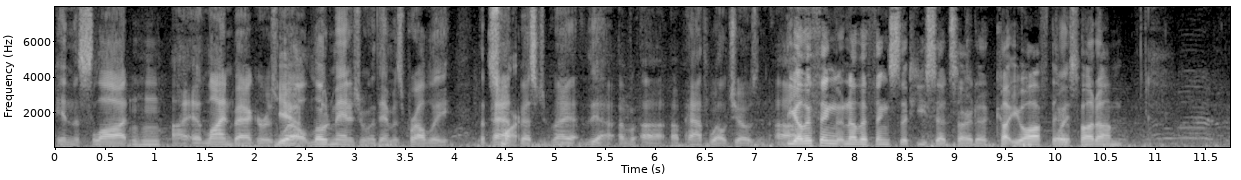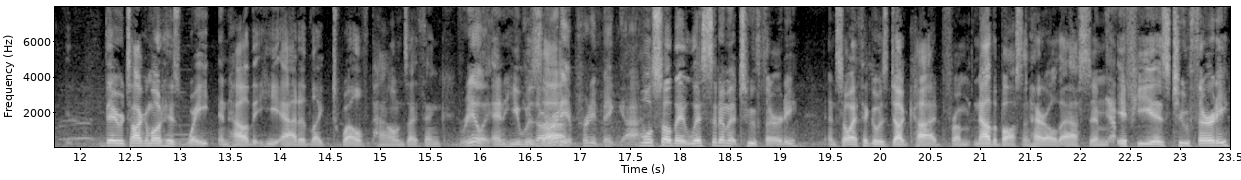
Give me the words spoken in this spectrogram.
in the slot, uh, at linebacker as Mm-hmm. Yeah. well. Load management with him is probably the path Smart. best, uh, yeah, a, a, a path well chosen. Uh, The other thing, another things that he said. Sorry to cut you off there, Please. but um, they were talking about his weight and how that he added like 12 pounds, I think. really, and he He's was already uh, a pretty big guy. Well, so they listed him at 230, and so I think it was Doug Kyed from now the Boston Herald asked him Yep. if he is 230,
